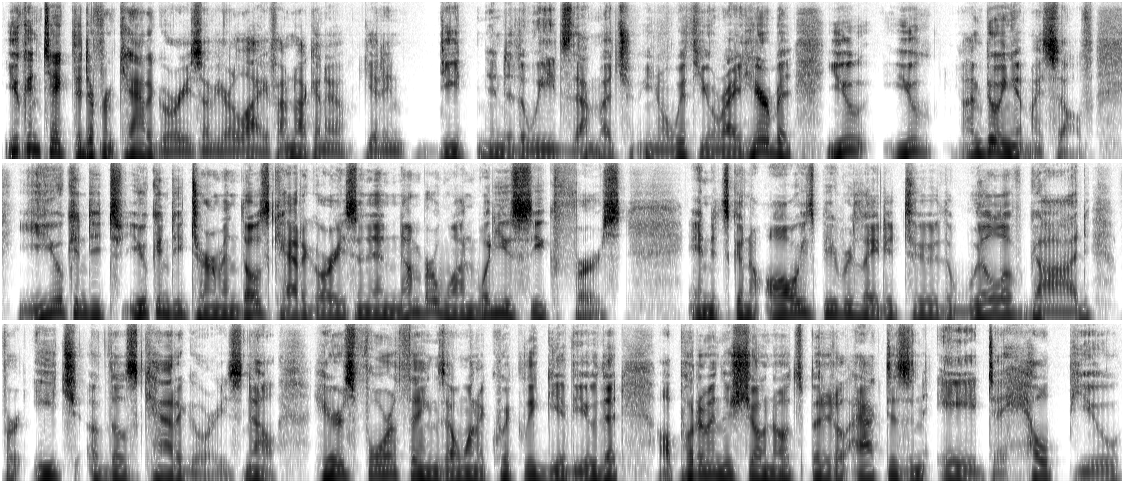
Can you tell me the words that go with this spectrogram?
you can take the different categories of your life. I'm not going to get in deep into the weeds that much, you know, with you right here, but you you I'm doing it myself. You can de- you can determine those categories, and then number one, what do you seek first? And it's going to always be related to the will of God for each of those categories. Now, here's four things I want to quickly give you that I'll put them in the show notes, but it'll act as an aid to help you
